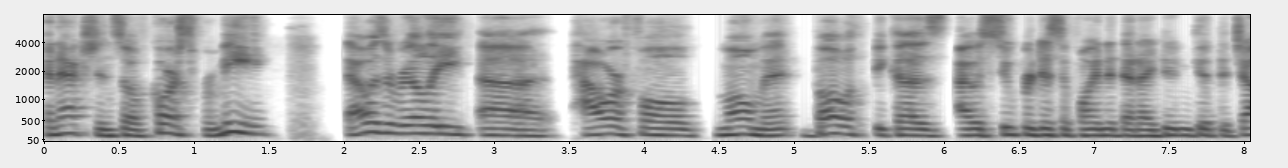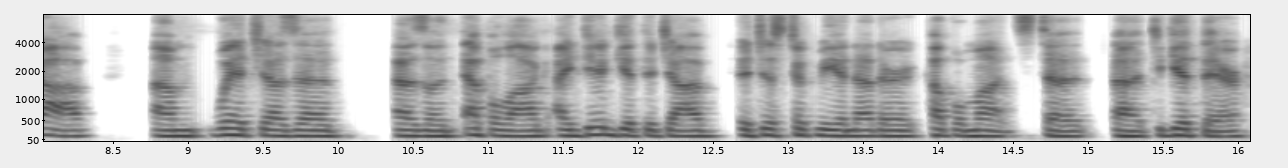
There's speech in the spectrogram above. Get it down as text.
connection. So, of course, for me, that was a really uh, powerful moment, both because I was super disappointed that I didn't get the job, um, which as a as an epilogue, I did get the job. It just took me another couple months to uh, to get there.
